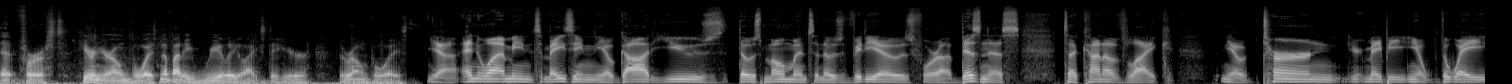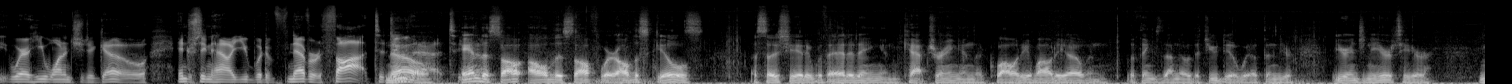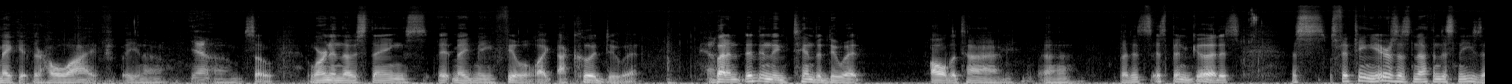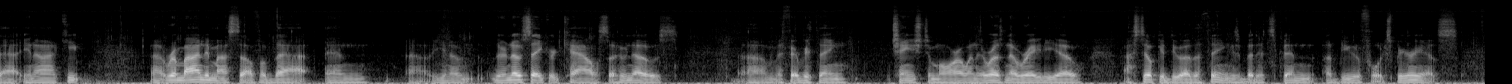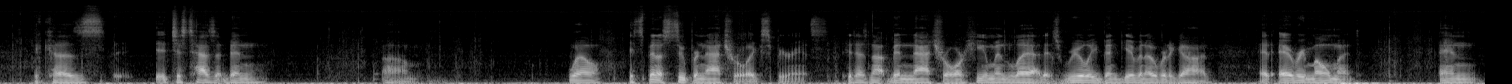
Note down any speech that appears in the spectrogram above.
at first, hearing your own voice. Nobody really likes to hear their own voice. Yeah, and well, I mean, it's amazing. You know, God used those moments and those videos for a business to kind of like you know turn your, maybe you know the way where he wanted you to go interesting how you would have never thought to no. do that and know. the so- all the software all the skills associated with editing and capturing and the quality of audio and the things that I know that you deal with and your your engineers here make it their whole life you know yeah um, so learning those things it made me feel like I could do it yeah. but I didn't intend to do it all the time uh, but it's it's been good. It's, it's 15 years is nothing to sneeze at. You know, I keep uh, reminding myself of that, and uh, you know, there are no sacred cows, so who knows um, if everything changed tomorrow and there was no radio, I still could do other things. But it's been a beautiful experience because it just hasn't been. Um, well, it's been a supernatural experience. It has not been natural or human led. It's really been given over to God at every moment. And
